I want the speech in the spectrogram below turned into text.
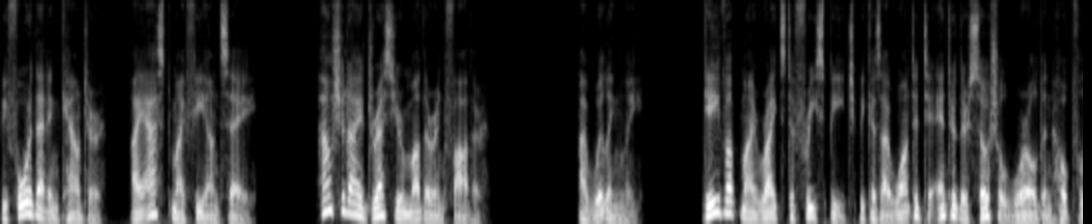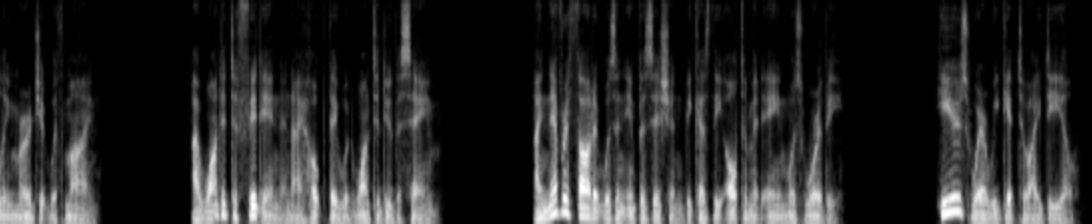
Before that encounter, I asked my fiancée, How should I address your mother and father? I willingly gave up my rights to free speech because I wanted to enter their social world and hopefully merge it with mine. I wanted to fit in and I hoped they would want to do the same. I never thought it was an imposition because the ultimate aim was worthy. Here's where we get to Ideal.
